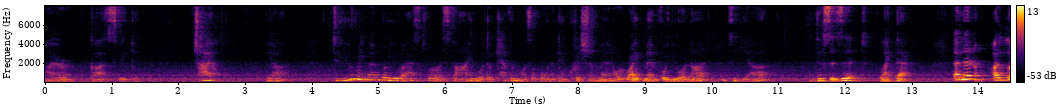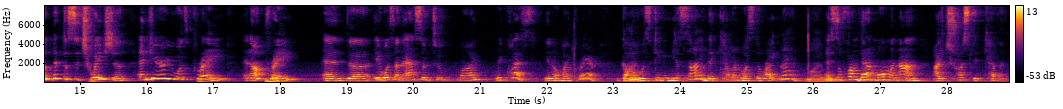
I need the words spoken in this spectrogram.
I heard God speaking. Child, yeah? Do you remember you asked for a sign whether Kevin was a born again Christian man or right man for you or not? I said, Yeah, this is it, like that. And then I looked at the situation, and here he was praying, and I'm praying, and uh, it was an answer to my request, you know, my prayer. God was giving me a sign that Kevin was the right man. And so from that moment on, I trusted Kevin.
